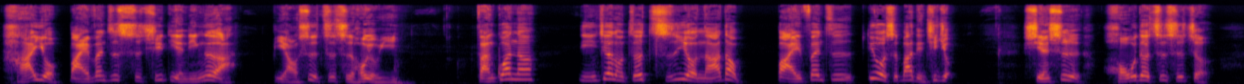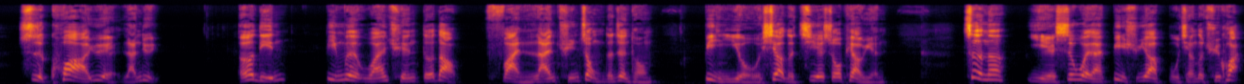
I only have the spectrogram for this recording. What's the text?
还有百分之十七点零二啊，表示支持侯友谊。反观呢，李家龙则只有拿到百分之六十八点七九，显示侯的支持者是跨越蓝绿，而林并未完全得到反蓝群众的认同，并有效的接收票源。这呢，也是未来必须要补强的区块。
